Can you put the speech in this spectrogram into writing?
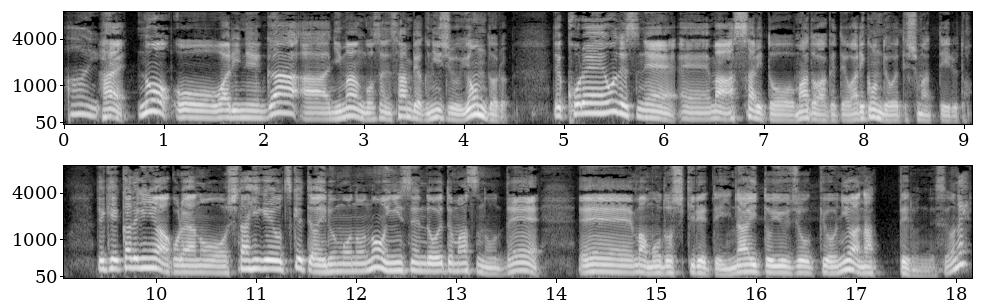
はい。はい。のお終値があ25,324ドル。で、これをですね、えーまあ、あっさりと窓を開けて割り込んで終えてしまっていると。で、結果的にはこれあの、下髭をつけてはいるものの、陰線で終えてますので、えーまあ、戻しきれていないという状況にはなってるんですよね。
